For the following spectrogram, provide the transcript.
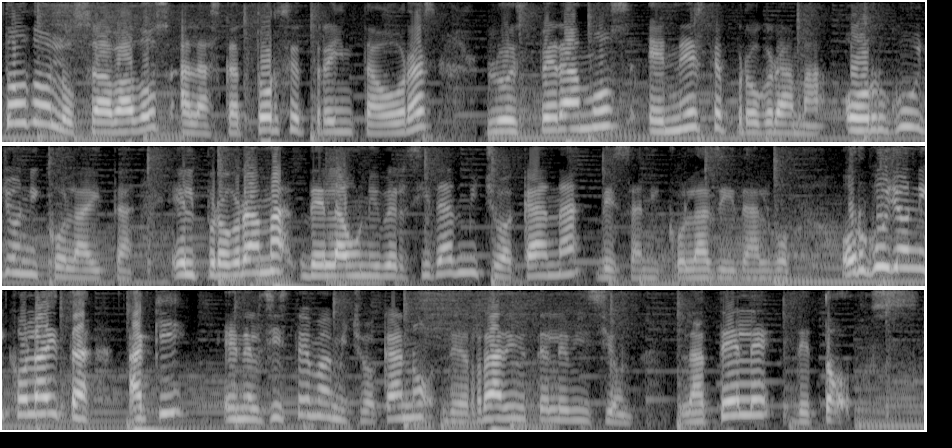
todos los sábados a las 14.30 horas lo esperamos en este programa, Orgullo Nicolaita, el programa de la Universidad Michoacana de San Nicolás de Hidalgo. Orgullo Nicolaita, aquí en el Sistema Michoacano de Radio y Televisión, la tele de todos.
